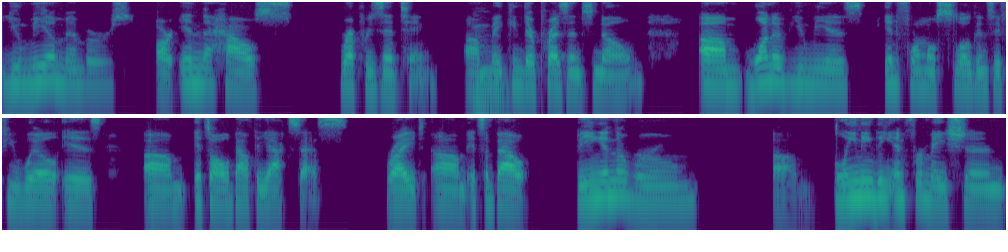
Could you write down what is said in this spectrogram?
UMEA members are in the House representing, um, mm-hmm. making their presence known. Um, one of UMEA's informal slogans, if you will, is um, it's all about the access, right? Um, it's about being in the room, um, gleaning the information,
